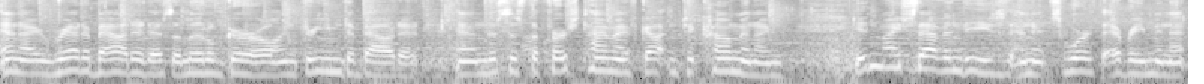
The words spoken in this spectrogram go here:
and I read about it as a little girl and dreamed about it. And this is the first time I've gotten to come, and I'm in my 70s, and it's worth every minute.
